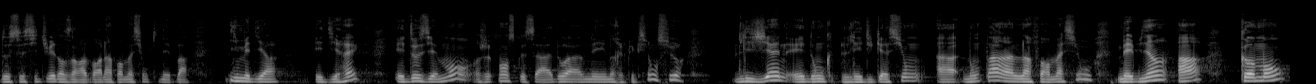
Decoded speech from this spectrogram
de se situer dans un rapport à l'information qui n'est pas immédiat et direct. Et deuxièmement, je pense que ça doit amener une réflexion sur l'hygiène et donc l'éducation à, non pas à l'information, mais bien à comment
